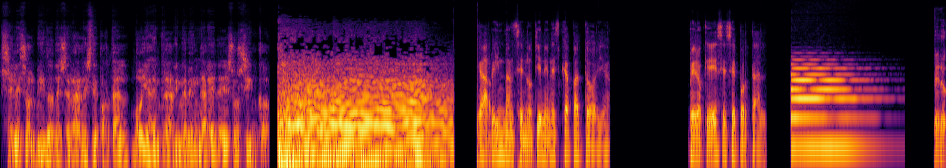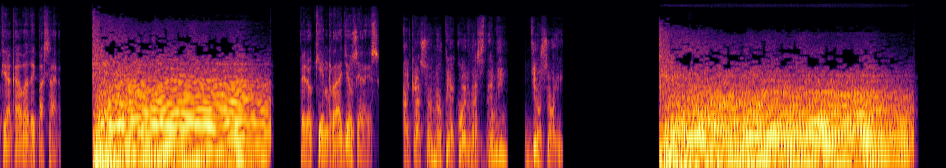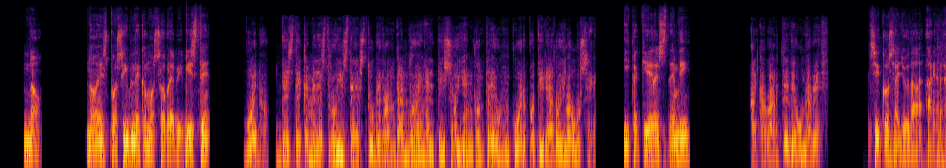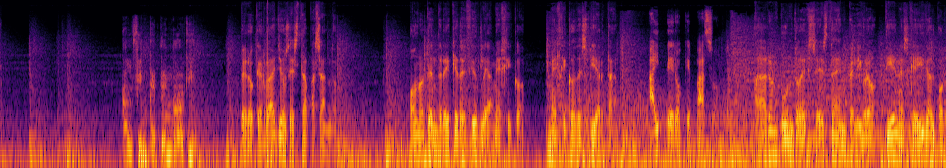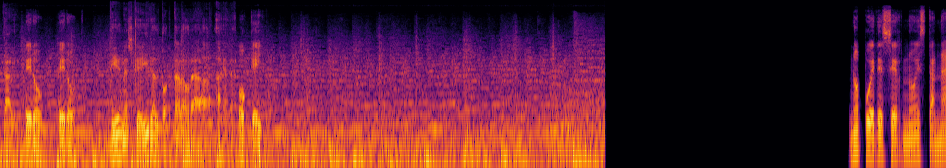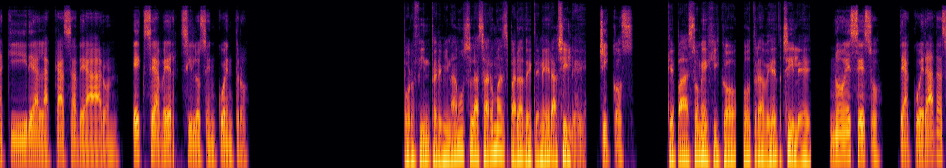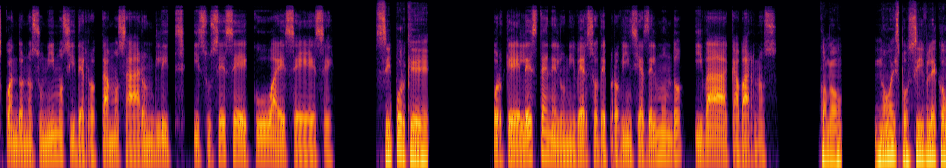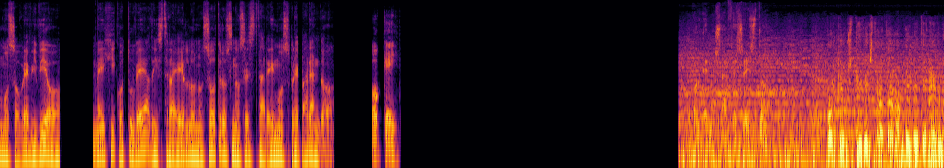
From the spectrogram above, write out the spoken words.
Si les olvido de cerrar este portal, voy a entrar y me vengaré de esos cinco. Garríndanse no tienen escapatoria. ¿Pero qué es ese portal? ¿Pero qué acaba de pasar? ¿Pero quién rayos eres? ¿Acaso no te acuerdas de mí? Yo soy. No. ¿No es posible cómo sobreviviste? Bueno, desde que me destruiste estuve vagando en el piso y encontré un cuerpo tirado y lo usé. ¿Y qué quieres de mí? Acabarte de una vez. Chicos, ayuda a Era. Al fin te tengo aquí. ¿Pero qué rayos está pasando? ¿O no tendré que decirle a México? México despierta. Ay, pero ¿qué pasó? Aaron.exe está en peligro, tienes que ir al portal. Pero, pero, Tienes que ir al portal ahora. a- a- ok. No puede ser, no están aquí, iré a la casa de Aaron. Exe a ver si los encuentro. Por fin terminamos las armas para detener a Chile. Chicos, ¿Qué pasó México? ¿Otra vez Chile? no es eso. ¿Te acuerdas cuando nos unimos y derrotamos a Aaron Glitch y sus E SEQASS? Sí, porque... Porque él está en el universo de provincias del mundo, y va a acabarnos. ¿Cómo? No es posible cómo sobrevivió. México tú ve a distraerlo, nosotros nos estaremos preparando. Ok, ¿Por qué nos haces esto? Porque ustedes trataron de detenerme,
